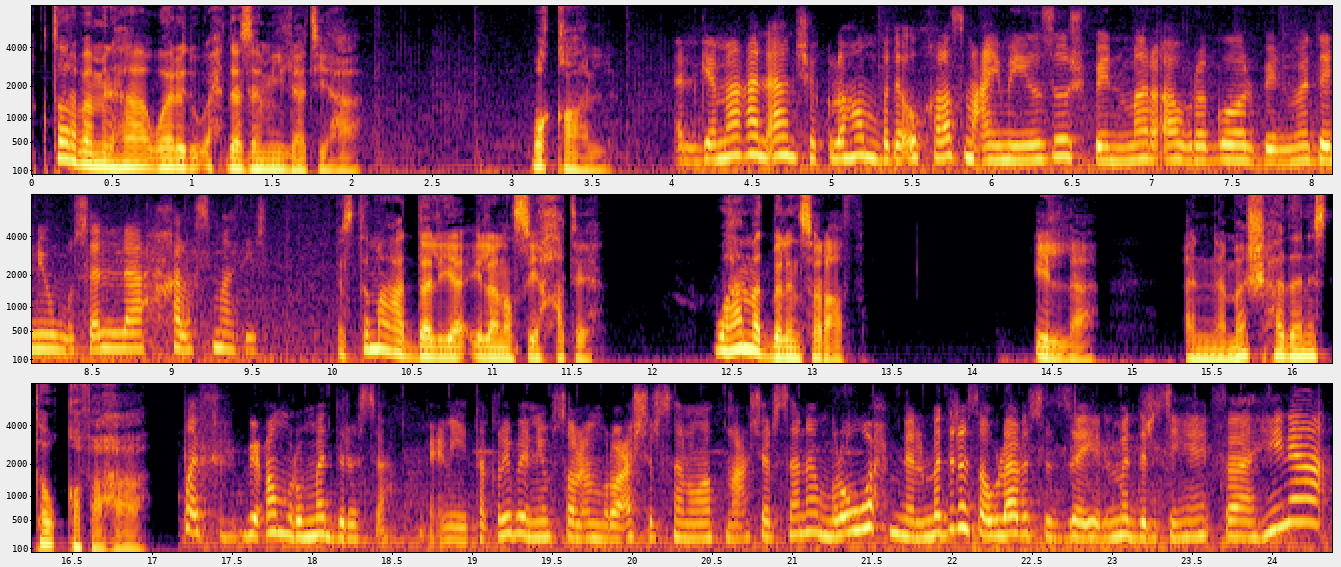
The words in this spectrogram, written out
اقترب منها والد إحدى زميلاتها وقال الجماعة الآن شكلهم بدأوا خلاص ما يميزوش بين مرأة ورجل بين مدني ومسلح خلاص ما فيش استمعت داليا إلى نصيحته. وهمت بالانصراف. إلا أن مشهدا استوقفها. طفل بعمره مدرسة. يعني تقريبا يوصل عمره عشر سنوات 12 سنة مروح من المدرسة ولابس الزي المدرسي. فهنا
